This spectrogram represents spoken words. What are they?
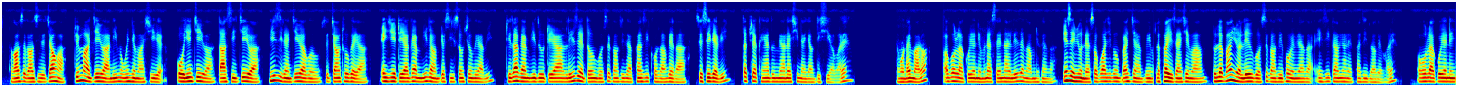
။၎င်းစစ်ကောင်စီစစ်ကြောင်းဟာတွင်းမကျေးရွာအနီးမဝန်းကျင်မှာရှိတဲ့အိုရင်ကျေးရွာတာစီကျေးရွာနှီးစီတန်ကျေးရွာကိုစစ်ကြောင်းထိုးခဲ့ရာအင်ဂျီတရာကမီးလောင်ပျက်စီးဆုံးရှုံးခဲ့ရပြီးဒေသခံပြည်သူ143ကိုစစ်ကောင်စီကဖမ်းဆီးခေါ်ဆောင်ခဲ့တာစစ်ဆေးခဲ့ပြီးတပ်ဖြတ်ခံရသူများလည်းရှိနိုင်ကြောင်းသိရှိရပါတယ်။ငုံတိုင်းမှာတော့ ဩဂုတ်လ9ရက်နေ့မနက်10:45မိနစ်ခန့်ကအင်းစိန်မြို့နယ်စော်ဖွားကြီးကုန်းပန်းချံပြီးလက်ဖက်ရည်ဆိုင်ရှိမှာလူလက်ပိုင်းရွယ်လေးဦးကိုစစ်ကောင်စီဖွဲ့ဝင်များကအင်းစည်းကားများနဲ့ဖမ်းဆီးသွားခဲ့ပါတယ်။ဩဂုတ်လ9ရက်နေ့ည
